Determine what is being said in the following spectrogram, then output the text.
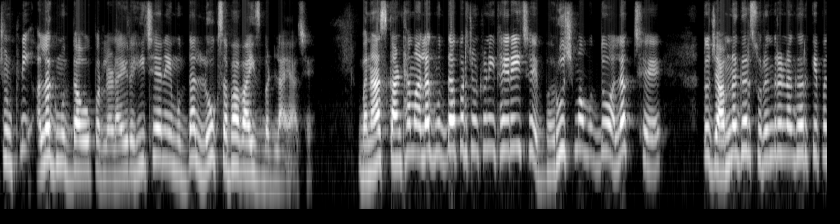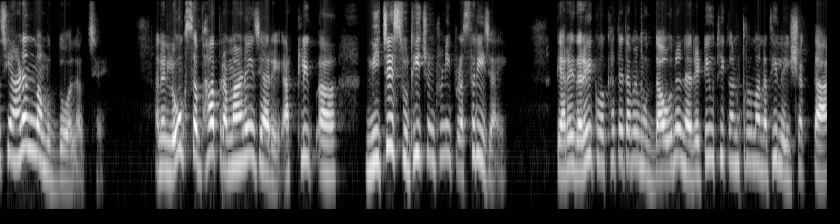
ચૂંટણી અલગ મુદ્દાઓ પર લડાઈ રહી છે અને એ મુદ્દા લોકસભા વાઇઝ બદલાયા છે. બનાસકાંઠામાં અલગ મુદ્દા પર ચૂંટણી થઈ રહી છે, ભરૂચમાં મુદ્દો અલગ છે, તો જામનગર, સુરેન્દ્રનગર કે પછી આણંદમાં મુદ્દો અલગ છે. અને લોકસભા પ્રમાણે જ્યારે આટલી નીચે સુધી ચૂંટણી પ્રસરી જાય, ત્યારે દરેક વખતે તમે મુદ્દાઓને નેરેટિવથી કંટ્રોલમાં નથી લઈ શકતા.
